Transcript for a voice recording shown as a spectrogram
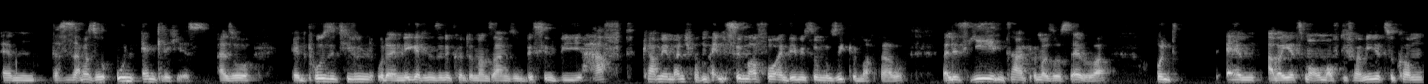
ähm, dass es aber so unendlich ist. Also im positiven oder im negativen Sinne könnte man sagen, so ein bisschen wie Haft kam mir manchmal mein Zimmer vor, in dem ich so Musik gemacht habe, weil es jeden Tag immer so dasselbe war. Und ähm, aber jetzt mal, um auf die Familie zu kommen,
